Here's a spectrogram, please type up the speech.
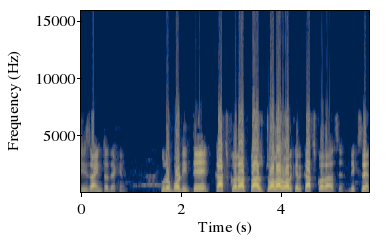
ডিজাইনটা দেখেন। পুরো বডিতে কাজ করা প্লাস ডলার ওয়ার্কের কাজ করা আছে। দেখছেন?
